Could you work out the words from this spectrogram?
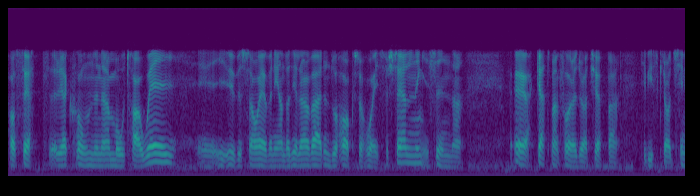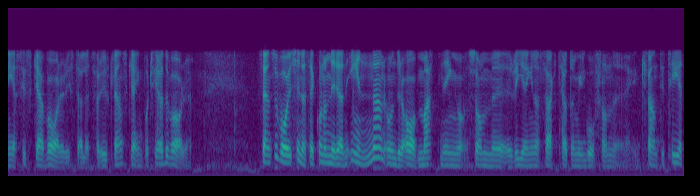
har sett reaktionerna mot Huawei eh, i USA och även i andra delar av världen. Då har också Huaweis försäljning i Kina ökat. Man föredrar att köpa till viss grad kinesiska varor istället för utländska importerade varor. Sen så var ju Kinas ekonomi redan innan under avmattning som eh, regeringen har sagt att de vill gå från eh, kvantitet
